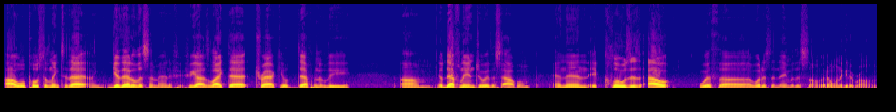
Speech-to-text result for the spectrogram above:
I will post a link to that and give that a listen, man. If if you guys like that track, you'll definitely um, you'll definitely enjoy this album. And then it closes out with uh what is the name of this song? I don't want to get it wrong.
